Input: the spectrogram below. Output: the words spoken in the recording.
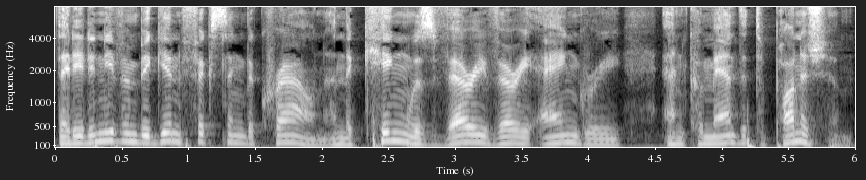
that he didn't even begin fixing the crown. And the king was very, very angry and commanded to punish him.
